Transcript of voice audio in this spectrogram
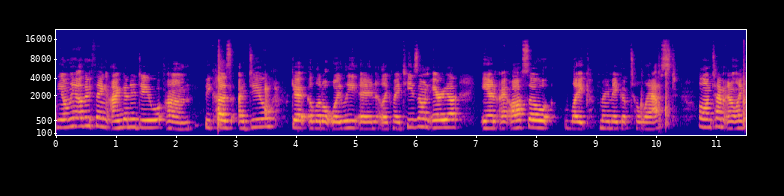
The only other thing I'm going to do, um, because I do get a little oily in like my T-zone area and I also like my makeup to last a long time. I don't like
